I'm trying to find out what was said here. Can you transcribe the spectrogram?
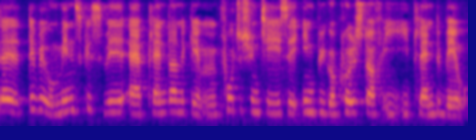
det, det vil jo mindskes ved, at planterne gennem fotosyntese indbygger kulstof i, i plantevæv.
